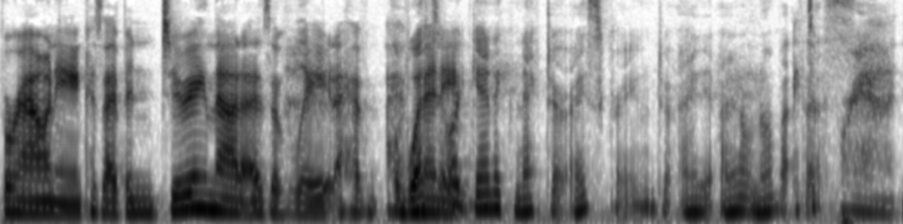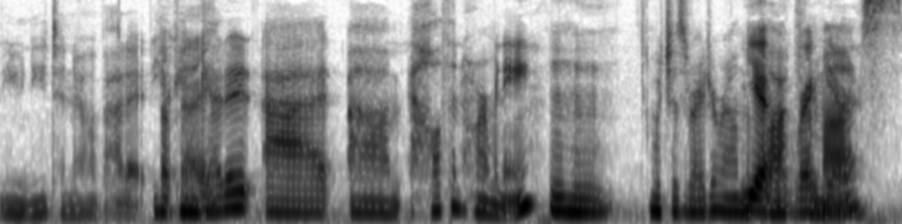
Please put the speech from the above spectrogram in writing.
brownie because I've been doing that as of late. I have, I have What's many. organic nectar ice cream? Do, I, I don't know about it's this. a brand. You need to know about it. You Okay. can get it at um, Health and Harmony, Mm-hmm. which is right around the Yeah, block right from here. us.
